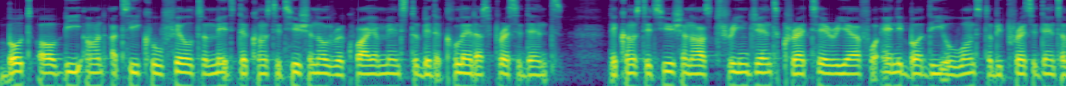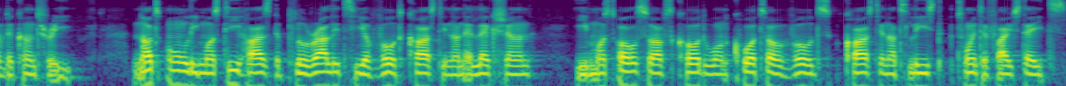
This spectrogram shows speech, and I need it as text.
both Obi and Atiku failed to meet the constitutional requirements to be declared as president. The constitution has stringent criteria for anybody who wants to be president of the country. Not only must he have the plurality of vote cast in an election, he must also have scored one quarter of votes cast in at least 25 states.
